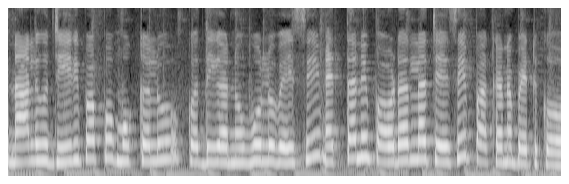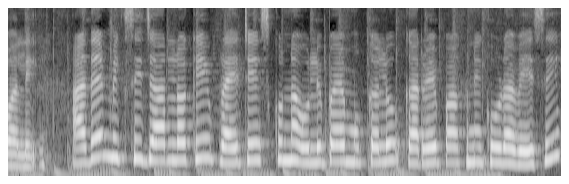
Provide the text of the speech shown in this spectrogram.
నాలుగు జీడిపప్పు ముక్కలు కొద్దిగా నువ్వులు వేసి మెత్తని పౌడర్లా చేసి పక్కన పెట్టుకోవాలి. అదే మిక్సీ జార్లోకి ఫ్రై చేసుకున్న ఉల్లిపాయ ముక్కలు కరివేపాకుని కూడా వేసి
